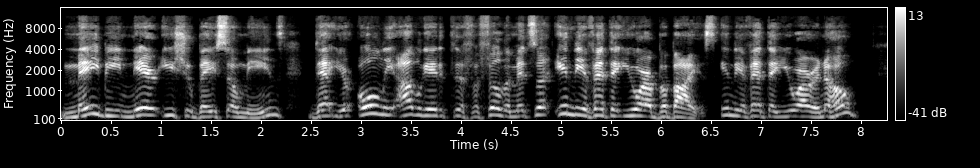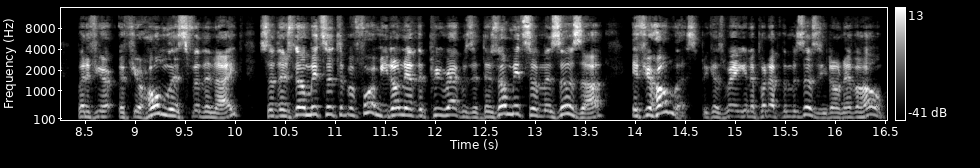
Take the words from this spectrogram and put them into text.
maybe near Ishu Beso means that you're only obligated to fulfill the mitzvah in the event that you are babayas, in the event that you are in a home. But if you're if you're homeless for the night, so there's no mitzvah to perform. You don't have the prerequisite. There's no mitzvah mezuzah if you're homeless, because where are you going to put up the mezuzah? You don't have a home.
